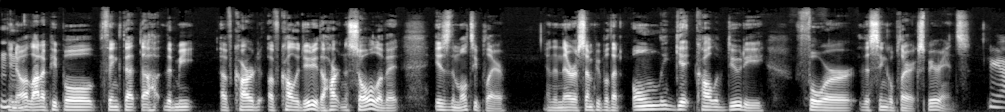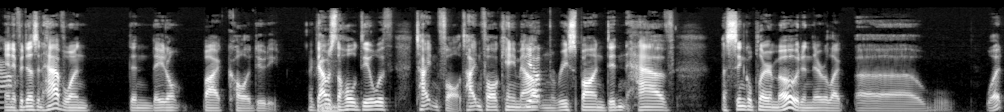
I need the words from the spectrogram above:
Mm-hmm. You know, a lot of people think that the the meat of card of Call of Duty, the heart and the soul of it, is the multiplayer. And then there are some people that only get Call of Duty for the single player experience. Yeah. And if it doesn't have one, then they don't buy Call of Duty. Like that was the whole deal with Titanfall. Titanfall came out Yep. and Respawn didn't have a single player mode, and they were like, "Uh, what?"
